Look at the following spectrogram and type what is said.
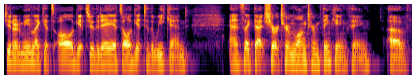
Do you know what I mean? Like it's all get through the day, it's all get to the weekend. And it's like that short term, long term thinking thing of,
